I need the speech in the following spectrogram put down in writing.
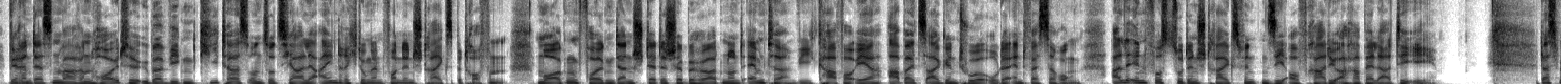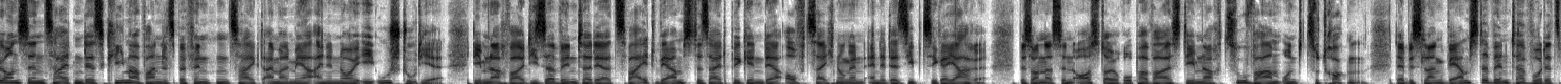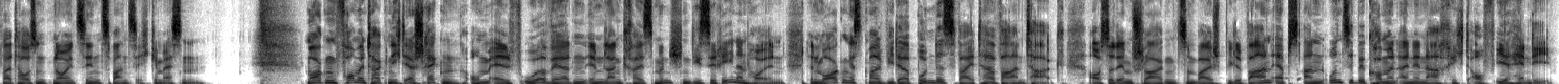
Währenddessen waren heute überwiegend Kitas und soziale Einrichtungen von den Streiks betroffen. Morgen folgen dann städtische Behörden und Ämter wie KVR, Arbeitsagentur oder Entwässerung. Alle Infos zu den Streiks finden Sie auf radioarabella.de. Dass wir uns in Zeiten des Klimawandels befinden, zeigt einmal mehr eine neue EU-Studie. Demnach war dieser Winter der zweitwärmste seit Beginn der Aufzeichnungen Ende der 70er Jahre. Besonders in Osteuropa war es demnach zu warm und zu trocken. Der bislang wärmste Winter wurde 2019-20 gemessen. Morgen Vormittag nicht erschrecken. Um 11 Uhr werden im Landkreis München die Sirenen heulen. Denn morgen ist mal wieder bundesweiter Warntag. Außerdem schlagen zum Beispiel Warn-Apps an und Sie bekommen eine Nachricht auf Ihr Handy.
